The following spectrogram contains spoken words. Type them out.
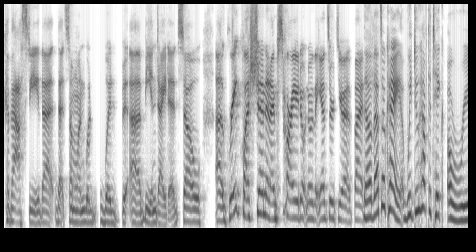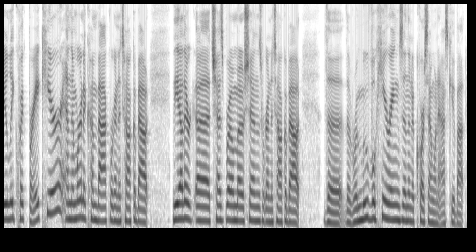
capacity that that someone would would uh, be indicted. So uh, great question, and I'm sorry I don't know the answer to it, but no, that's okay. We do have to take a really quick break here, and then we're going to come back. We're going to talk about the other uh, Chesebro motions. We're going to talk about the the removal hearings, and then of course I want to ask you about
